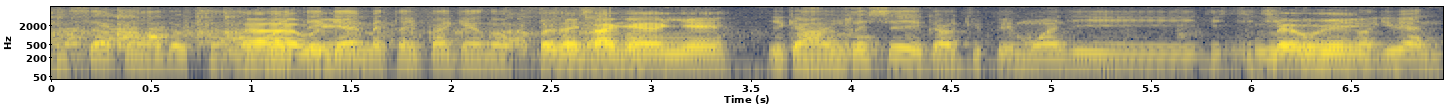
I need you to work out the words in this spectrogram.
C'est ça paradoxal. Avant, ah, il était oui. maintenant, il pas gagné. Après, il pas gagné. Il a régressé, il a occupé moins des Mais oui. en Guyane.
